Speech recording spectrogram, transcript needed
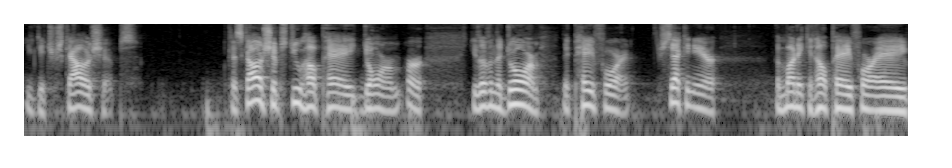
You get your scholarships. Because scholarships do help pay dorm, or you live in the dorm, they pay for it. Your second year, the money can help pay for a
